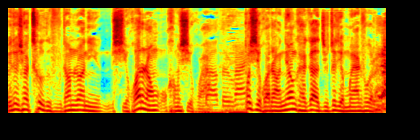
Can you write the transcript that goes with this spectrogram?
有点像臭豆腐，真的让你喜欢的人很喜欢，不喜欢的人拧开盖子就直接闷出来了。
